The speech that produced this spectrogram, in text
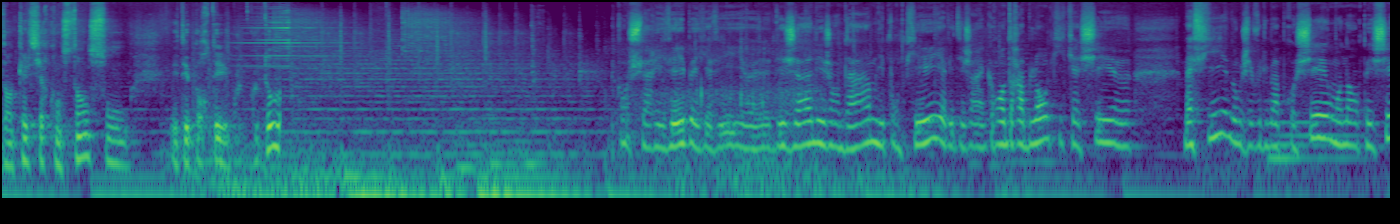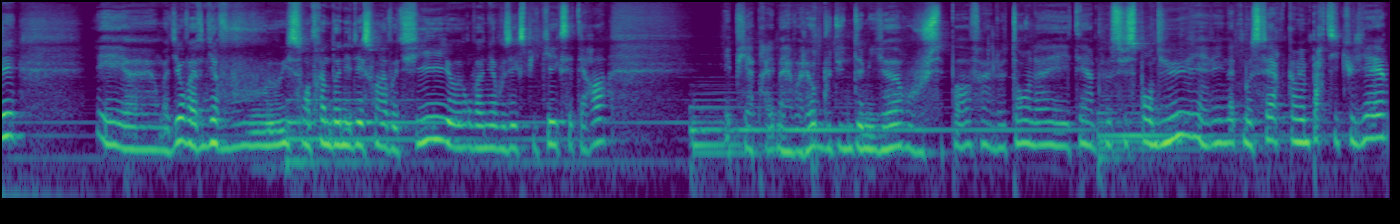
dans quelles circonstances ont été portés les coups de couteau. Quand je suis arrivée, ben, il y avait déjà les gendarmes, les pompiers, il y avait déjà un grand drap blanc qui cachait ma fille, donc j'ai voulu m'approcher, on m'en a empêché. Et euh, on m'a dit, on va venir vous... Ils sont en train de donner des soins à votre fille, on va venir vous expliquer, etc. Et puis après, ben voilà, au bout d'une demi-heure, ou je sais pas, enfin, le temps là était un peu suspendu, il y avait une atmosphère quand même particulière.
